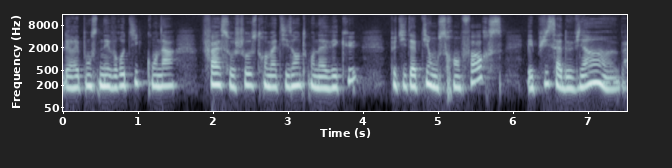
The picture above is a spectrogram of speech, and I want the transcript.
les réponses névrotiques qu'on a face aux choses traumatisantes qu'on a vécues. Petit à petit, on se renforce, et puis ça devient euh, bah,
